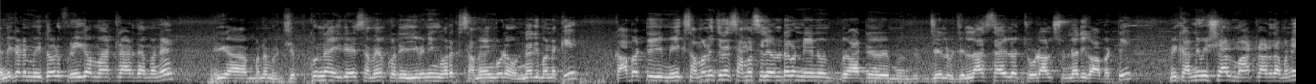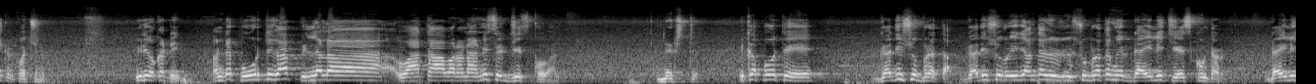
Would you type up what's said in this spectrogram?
ఎందుకంటే మీతో ఫ్రీగా మాట్లాడదామనే ఇక మనం చెప్పుకున్న ఇదే సమయం కొద్ది ఈవినింగ్ వరకు సమయం కూడా ఉన్నది మనకి. కాబట్టి మీకు సంబంధించిన సమస్యలు ఏమిటో నేను వాటి జిల్లా స్థాయిలో చూడాల్సి ఉన్నది కాబట్టి మీకు అన్ని విషయాలు మాట్లాడదామని ఇక్కడికి వచ్చినాం. ఇది ఒకటి. అంటే పూర్తిగా పిల్లల వాతావరణాన్ని సెట్ చేసుకోవాలి. నెక్స్ట్. ఇకపోతే గది శుభ్రత. గది శుభ్ర ఇది అంతా శుభ్రత మీరు డైలీ చేసుకుంటారు. డైలీ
